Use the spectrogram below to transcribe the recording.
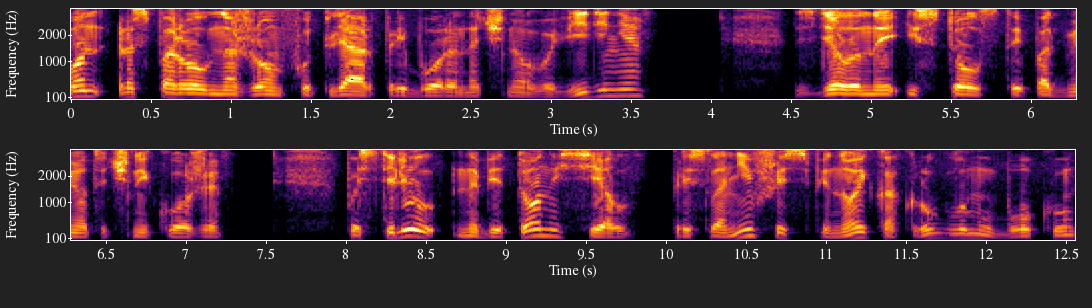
Он распорол ножом футляр прибора ночного видения, сделанный из толстой подметочной кожи, постелил на бетон и сел, прислонившись спиной к округлому боку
